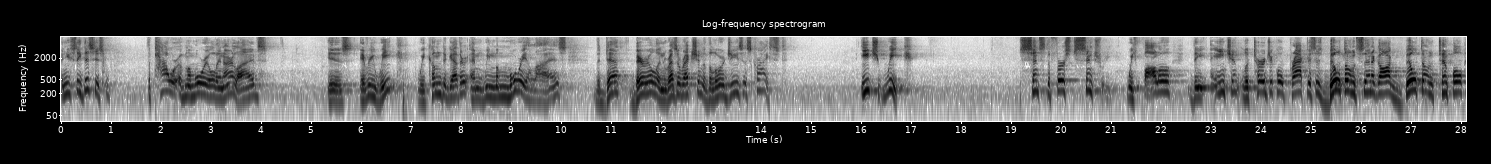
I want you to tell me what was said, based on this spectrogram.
And you see, this is the power of memorial in our lives is every week we come together and we memorialize the death, burial, and resurrection of the Lord Jesus Christ. Each week, since the first century, we follow the ancient liturgical practices built on synagogue, built on temple,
